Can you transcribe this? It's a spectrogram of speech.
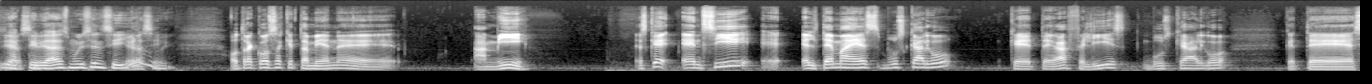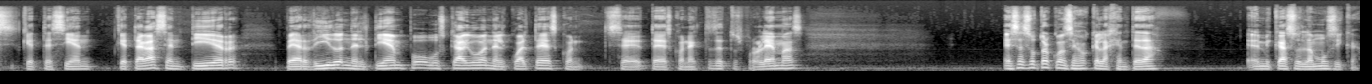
y sí. actividades muy sencillas. sí. Otra cosa que también eh, a mí es que en sí eh, el tema es busca algo que te haga feliz, busca algo que te, que te, sien- que te haga sentir perdido en el tiempo, busca algo en el cual te, descon- se- te desconectas de tus problemas. Ese es otro consejo que la gente da. En mi caso es la música.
